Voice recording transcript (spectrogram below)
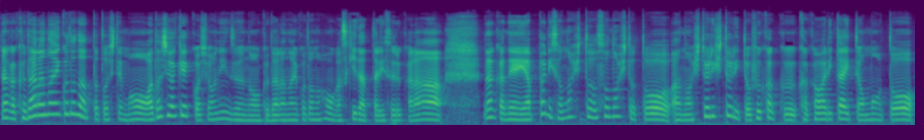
なんかくだらないことだったとしても私は結構少人数のくだらないことの方が好きだったりするからなんかねやっぱりその人その人とあの一人一人と深く関わりたいって思うと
